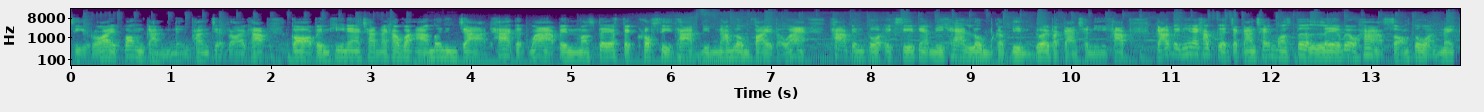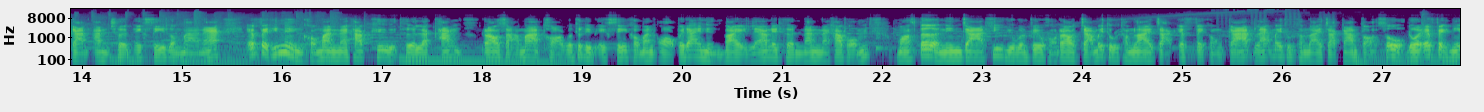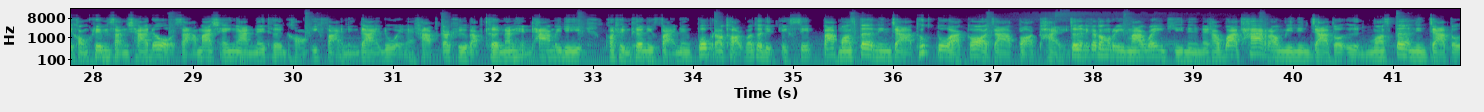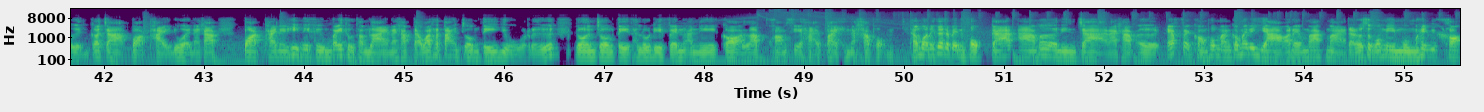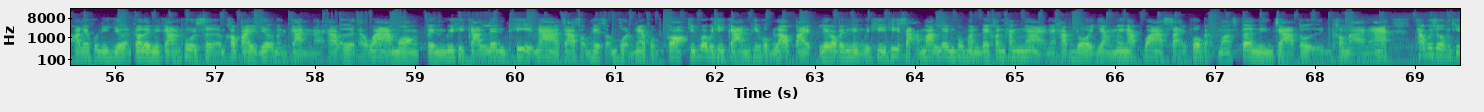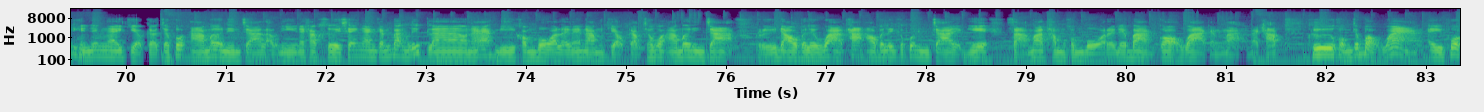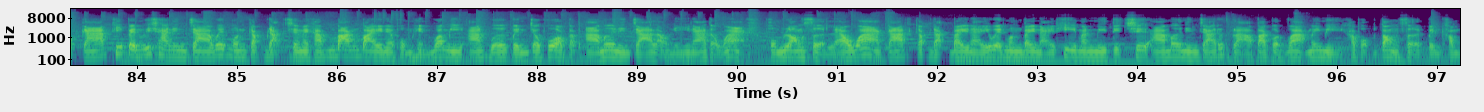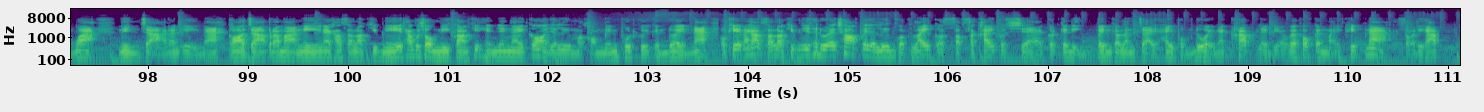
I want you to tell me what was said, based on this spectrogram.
2,400 ป้องกัน 1,700 ครับ ก็เป็นที่แน่ชัดนะครับว่า Armor Ninja ถ้าเกิดว่าเป็น Monster Effect ครบ 4 ธาตุดินน้ำลมไฟ แต่ว่าถ้าเป็นตัว Exceed เนี่ยมีแค่ลมกับดินด้วยประการชนีครับการ์ดใบนี้นะครับเกิดจากการใช้ Monster Level 5 2 ตัวในการอัญเชิญ Exceed ลงมานะเอฟเฟกที่ 1 ของมันนะครับคือเทิร์นละครั้งเราสามารถถอดวัตถุดิบ Exceed ของมันออกไปได้ 1 ใบแล้วในเทิร์นนั้นนะครับผมมอนสเตอร์นินจาที่อยู่บนฟิลของเราจะไม่ถูกทำลายจากเอฟเฟกของการ์ดและไม่ถูกทำลายจากการต่อสู้ โดยเอฟเฟกนี้ของ Crimson Shadow สามารถใช้งานในเทิร์นของอีกฝ่ายหนึ่งได้ด้วยนะครับ ก็คือแบบเทิร์นนั้นเห็นท่าไม่ดี พอถึงเทิร์นอีกฝ่ายหนึ่งปุ๊บเราถอดวัตถุดิบ Exit ปั๊บมอนสเตอร์นินจาทุกตัวก็จะปลอดภัย ซึ่งอันนี้ก็ต้องรีมาร์กไว้อีกทีหนึ่งนะครับว่าถ้าเรามีนินจาตัวอื่นมอนสเตอร์นินจาตัวอื่นก็จะปลอดภัยด้วยนะครับปลอดภัยในที่นี้คือไม่ถูกทำลายนะครับแต่ว่าถ้าตั้งโจมตีอยู่หรือโดนโจมตีทะลุดีเฟนต์อันนี้ก็รับความเสียหายไปนะครับผมทั้งหมดนี้ก็จะเป็น 6 การ์ดอาร์เมอร์นินจานะครับเออเอฟเฟกของพวกมันก็ไม่ได้ยาวอะไรมากมาย แต่รู้สึกว่ามีมุมให้วิเคราะห์อะไรพวกนี้เยอะก็เลยมีการพูดเสริมเข้าไปเยอะเหมือนกันนะครับเออแต่ว่ามองเป็นวิธีการเล่นที่น่าจะสมเหตุสมผลเนี่ยผมก็คิดว่าวิธีการที่ผมเล่าไปเรียกว่าเป็นหนึ่งวิธีที่สามารถเล่นพวกมันได้ค่อนข้างง่ายนะครับโดยยังไม่นับว่าใส่พวกแบบมอนสเตอร์นินจาตัวอื่นเข้ามานะท่านผู้ชมคิดเห็นยังไงเกี่ยวกับเจ้าพวกอาร์เมอร์นินจาเหล่านี้นะครับเคยใช้งานกันบ้างหรือเปล่านะมีคอมโบอะไรแนะนำเกี่ยวกับเจ้าพวกอาร์เมอร์นินจาหรือเดาไปเลยว่าถ้าเอาไปเล่นกับพวกนินจาอย่างนี้สามารถทำคอมโบอะไรได้บ้างก็ว่ากันมานะครับคือผมจะบอกว่าไอ้พวกการ์ดที่เป็นวิชานินจาเวทมนต์กับดักใช่ไหมครับ บางใบเนี่ยผมเห็นว่ามีอาร์ตเวิร์กเป็นเจ้าพวกแบบอาร์เมอร์นินจาเหล่านี้นะ แต่ว่าผมลองเสิร์ชแล้วว่าการ์ดกับดักใบไหนเวทมนต์ใบไหนที่มันมีติดชื่ออาร์เมอร์นินจาหรือเปล่าปรากฏว่าไม่มีครับผมต้องเสิร์ชเป็นคำว่านินจานั่นเองนะ ก็จะประมาณนี้นะครับสำหรับคลิปนี้ท่านผู้ชมมีความคิดเห็นยังไงก็อย่าลืมมาคอมเมนต์พูดคุยกันด้วยนะโอเคนะครับสำหรับคลิปนี้ถ้าดูและชอบก็อย่าลืมกดไลค์กด subscribe กดแชร์กดกระดิ่งเป็นกำลังใจให้ผมด้วยนะครับและเดี๋ยวไว้พบกันใหม่คลิปหน้า สวัสดีครับ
